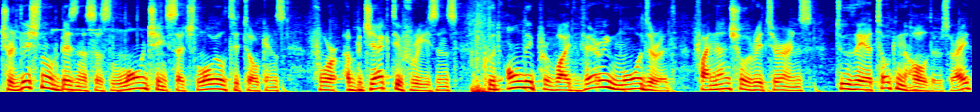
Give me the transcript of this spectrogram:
traditional businesses launching such loyalty tokens for objective reasons could only provide very moderate financial returns to their token holders, right?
